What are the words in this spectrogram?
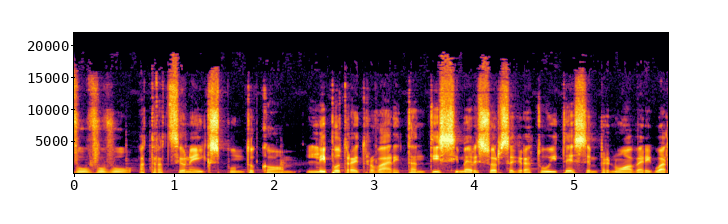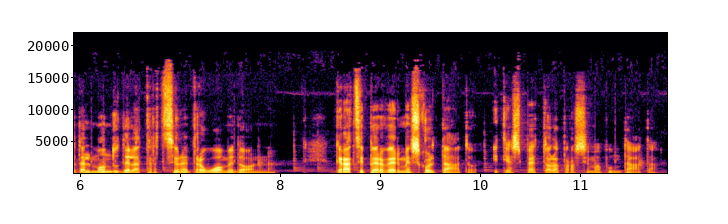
www.attrazionex.com, lì potrai trovare tantissime risorse gratuite e sempre nuove riguardo al mondo dell'attrazione tra uomo e donna. Grazie per avermi ascoltato e ti aspetto alla prossima puntata.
